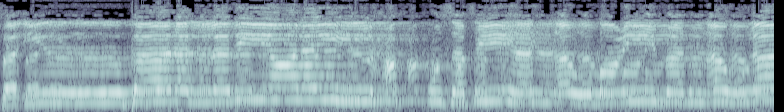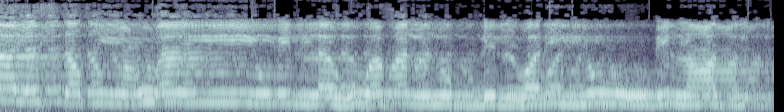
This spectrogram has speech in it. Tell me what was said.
فإن كان الذي عليه الحق سفيها أو ضعيفا أو لا يستطيع أن يمل هو فليملل ولي بالعدل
